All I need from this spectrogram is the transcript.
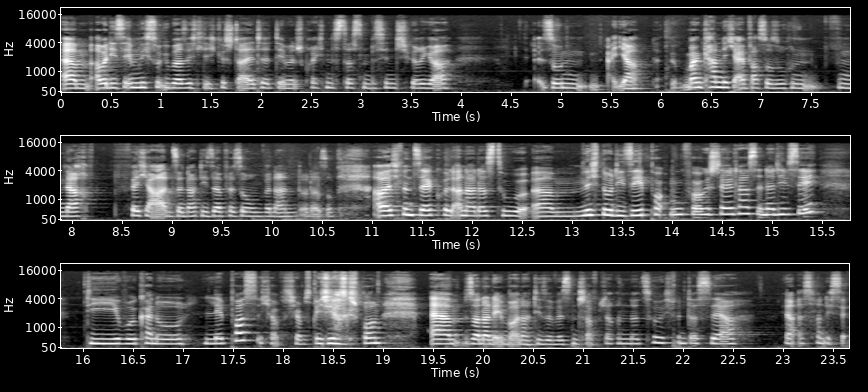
Ähm, aber die ist eben nicht so übersichtlich gestaltet, dementsprechend ist das ein bisschen schwieriger. So ein, ja, man kann nicht einfach so suchen, nach welche Arten sind nach dieser Person benannt oder so. Aber ich finde es sehr cool, Anna, dass du ähm, nicht nur die Seepocken vorgestellt hast in der Tiefsee, die Vulkanolepos, hoffe, ich habe es richtig ausgesprochen, ähm, sondern eben auch noch diese Wissenschaftlerin dazu. Ich finde das sehr, ja, das fand ich sehr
